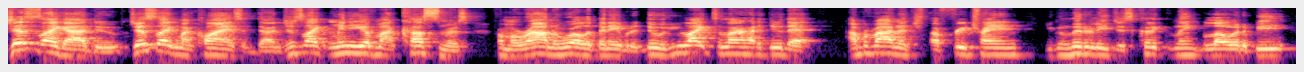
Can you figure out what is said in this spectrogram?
just like I do, just like my clients have done, just like many of my customers from around the world have been able to do. If you like to learn how to do that, I'm providing a, a free training. You can literally just click the link below. It'll be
